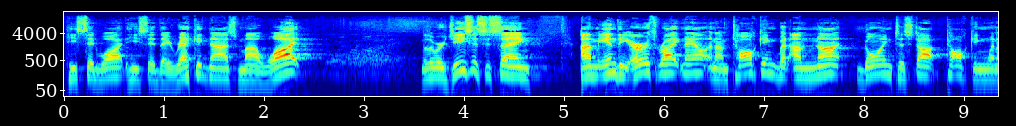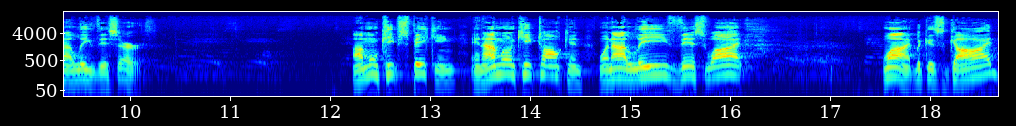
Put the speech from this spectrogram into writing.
He said what? He said, they recognize my what? In other words, Jesus is saying, I'm in the earth right now and I'm talking, but I'm not going to stop talking when I leave this earth. I'm going to keep speaking and I'm going to keep talking when I leave this what? Why? Because God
